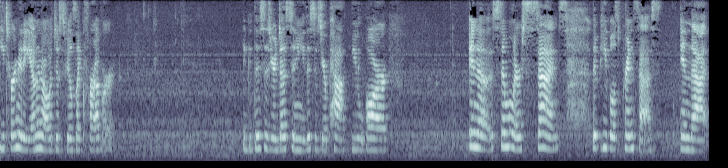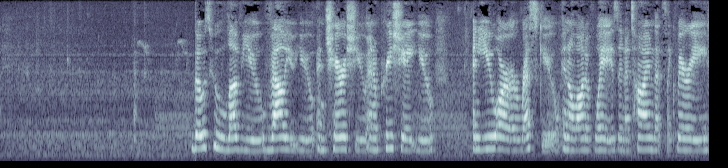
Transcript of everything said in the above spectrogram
eternity. I don't know, it just feels like forever. Like this is your destiny, this is your path. You are in a similar sense the people's princess in that those who love you, value you, and cherish you and appreciate you and you are a rescue in a lot of ways in a time that's like very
